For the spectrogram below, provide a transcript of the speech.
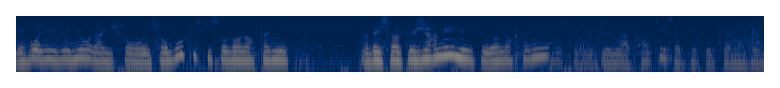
Mais bon, les oignons, là, ils sont, ils sont beaux puisqu'ils sont dans leur panier. Ah ben, ils sont un peu germés, mais c'est dans leur panier. C'est des oignons à planter, ça, plutôt qu'à manger.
